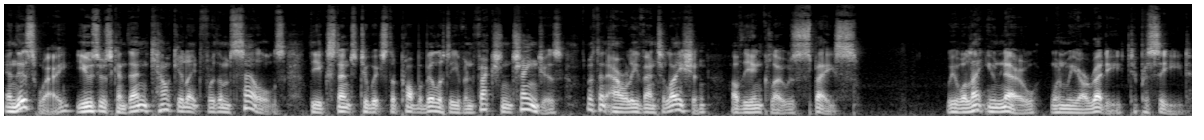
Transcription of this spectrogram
In this way, users can then calculate for themselves the extent to which the probability of infection changes with an hourly ventilation of the enclosed space. We will let you know when we are ready to proceed.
